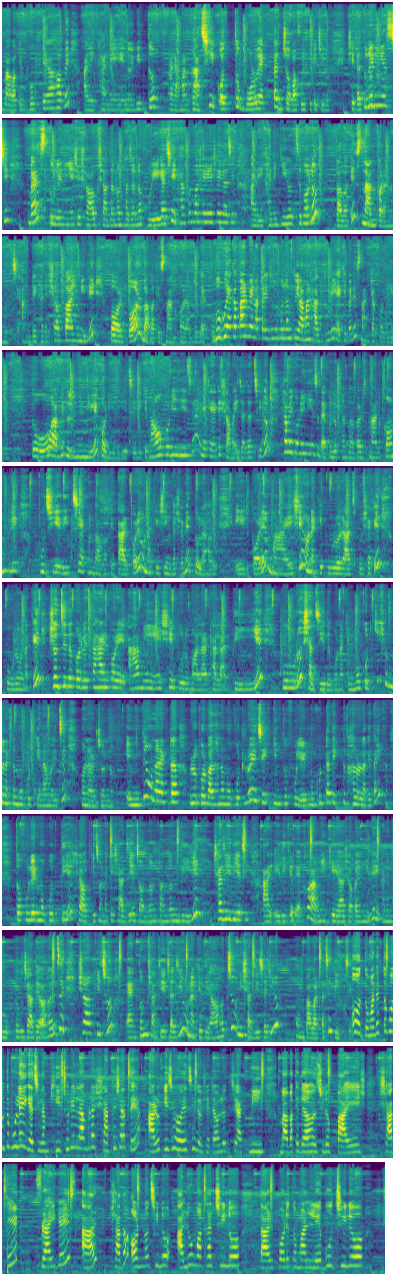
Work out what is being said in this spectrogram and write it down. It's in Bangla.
বাবাকে ভোগ দেওয়া হবে। আর এখানে নৈবেদ্য। আর আমার গাছে কত বড় একটা জবা ফুল ফুটেছিল। সেটা তুলে নিয়ে এসেছি। ব্যাস, তুলে নিয়ে এসে সব সাজানো ঠাজানো হয়ে গেছে। ঠাকুর মশাই এসে গেছে। আর এখানে কি হচ্ছে বলো? বাবাকে স্নান করানো হচ্ছে। আমরা এখানে সবাই মিলে পর পর বাবাকে স্নান করাবো, দেখো। বুবু একা পারবে না, তাই জন্য বললাম, তুই আমার হাত ধরে একেবারে স্নানটা করিয়ে দে। তো ও আমি দুজনে মিলে করিয়ে দিয়েছি। এদিকে মাও করিয়ে দিয়েছে, আর একে একে সবাই যা যা ছিল সবাই করে নিয়েছে। দেখো লোকনাথ বাবার স্নান কমপ্লিট। পুছিয়ে দিচ্ছে এখন বাবাকে। তারপরে ওনাকে সিংহাসনে তোলা হবে এরপরে মা এসে ওনাকে পুরো রাজপোশাকে, পুরো ওনাকে সজ্জিত করবে। তারপরে আমি এসে পুরো মালা ঠালা দিয়ে পুরো সাজিয়ে দেবো ওনাকে। মুকুট, কি সুন্দর একটা মুকুট কেনা হয়েছে ওনার জন্য। এমনিতে ওনার একটা রূপোর বাঁধানো মুকুট রয়েছে, কিন্তু ফুলের মুকুটটা দেখতে ভালো লাগে, তাই না? তো ফুলের মুকুট দিয়ে সব কিছু ওনাকে সাজিয়ে চন্দন টন্দন দিয়ে সাজিয়ে দিয়েছি। আর এদিকে দেখো আমি, কেয়া সবাই মিলে এখানে ভোগ টোগ যা দেওয়া হয়েছে সব কিছু একদম সাজিয়ে সাজিয়ে ওনাকে দেওয়া হচ্ছে। উনি সাজিয়ে সাজিয়ে বাবার কাছে দিচ্ছে? ও, তোমাদের তো বলতে ভুলেই গেছিলাম। খিচুড়ি লাবড়ার সাথে সাথে আরও কিছু হয়েছিল। সেটা হলো চাটনি, বাবাকে দেওয়া হয়েছিল পায়েস, সাথে ফ্রাইড রাইস আর সাদা অন্ন ছিল, আলু মাখা ছিল, তারপরে তোমার লেবু ছিল,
